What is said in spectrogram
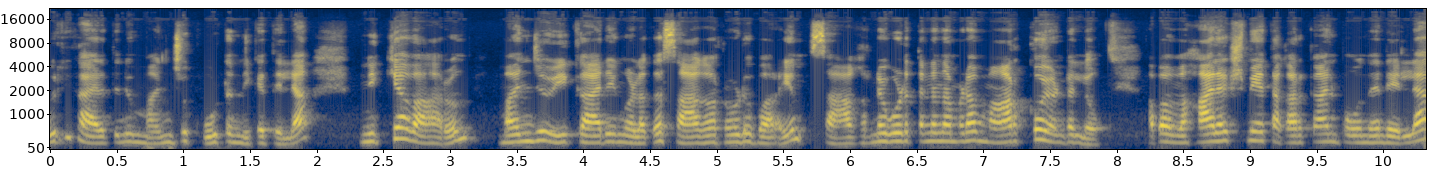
ഒരു കാര്യത്തിനും മഞ്ജു കൂട്ടു നിൽക്കത്തില്ല മിക്കവാറും മഞ്ജു ഈ കാര്യങ്ങളൊക്കെ സാഗറിനോട് പറയും. സാഗറിന്റെ കൂടെ തന്നെ നമ്മുടെ മാർക്കോ ഉണ്ടല്ലോ. അപ്പൊ മഹാലക്ഷ്മിയെ തകർക്കാൻ പോകുന്നതിന്റെ എല്ലാ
